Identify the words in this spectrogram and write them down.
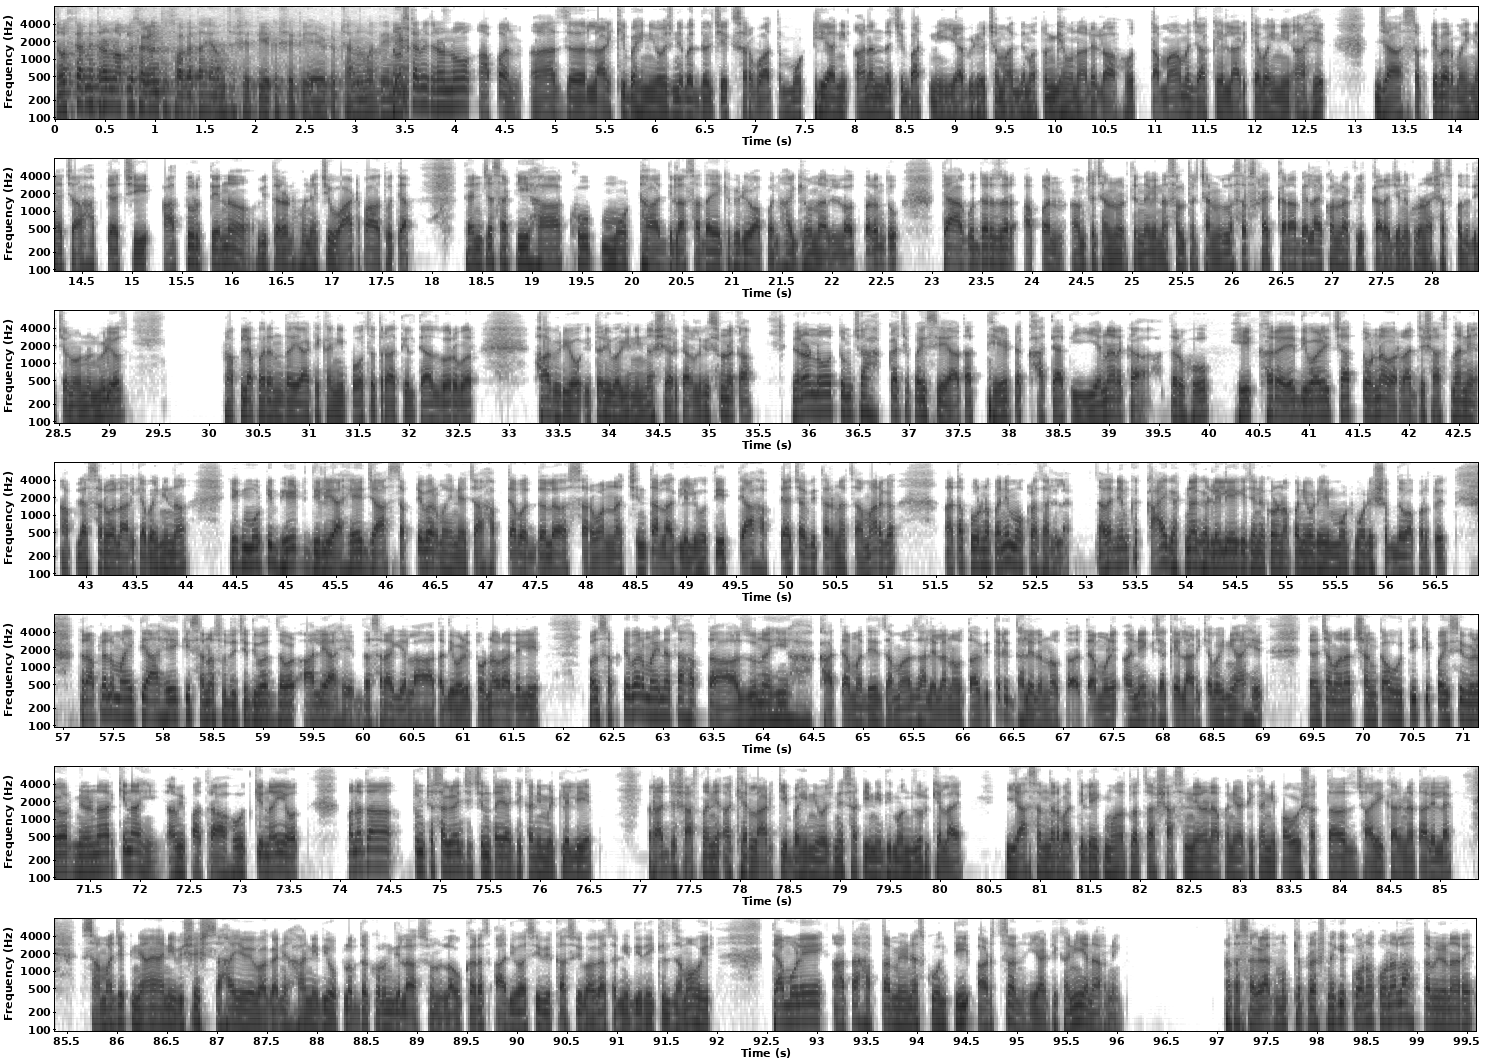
नमस्कार मित्रांनो आपल्या सगळ्यांचं स्वागत आहे आमच्या शेती एक शेती या युट्यूब चॅनलमध्ये नमस्कार. मित्रांनो आपण आज लाडकी बहीण योजनेबद्दलची एक सर्वात मोठी आणि आनंदाची बातमी या व्हिडिओच्या माध्यमातून घेऊन आलेलो आहोत. तमाम ज्या काही लाडक्या बहिणी आहेत ज्या सप्टेंबर महिन्याच्या हप्त्याची आतुरतेनं वितरण होण्याची वाट पाहत होत्या त्यांच्यासाठी हा खूप मोठा दिलासादायक व्हिडिओ आपण हा घेऊन आलेलो आहोत. परंतु त्या अगोदर जर आपण आमच्या चॅनलवरती नवीन असाल तर चॅनलला सबस्क्राईब करा बेल आयकॉनला क्लिक करा जेणेकरून अशाच पद्धतीचे नवीन व्हिडिओज आपल्यापर्यंत या ठिकाणी पोहोचत राहतील. त्याचबरोबर हा व्हिडिओ इतरही भगिनींना शेअर करायला विसरू नका. मित्रांनो तुमच्या हक्काचे पैसे आता थेट खात्यात येणार का? तर हो हे खरं आहे. दिवाळीच्या तोंडावर राज्य शासनाने आपल्या सर्व लाडक्या बहिणींना एक मोठी भेट दिली आहे ज्या सप्टेंबर महिन्याच्या हप्त्याबद्दल सर्वांना चिंता लागलेली होती. त्या हप्त्याच्या वितरणाचा मार्ग आता पूर्णपणे मोकळा झालेला आहे. आता नेमकं काय घटना घडलेली आहे की जेणेकरून आपण एवढे मोठमोठे शब्द वापरतोय? तर आपल्याला माहिती आहे की सणासुदीचे दिवस जवळ आले आहेत. दसरा गेला आता दिवाळी तोंडावर आलेली आहे. पण सप्टेंबर महिन्याचा हप्ता अजूनही खात्यामध्ये जमा झालेला नव्हता वितरित झालेला नव्हता. त्यामुळे अनेक ज्या काही लाडक्या बहिणी आहेत. त्यांच्या मनात शंका होती की पैसे वेळेवर मिळणार की नाही? आम्ही पात्र आहोत की नाही आहोत? पण आता तुमच्या सगळ्यांची चिंता या ठिकाणी मिटलेली आहे. राज्य शासनाने अखेर लाडकी बहीण योजनेसाठी निधी मंजूर केला आहे या संदर्भातील एक महत्त्वाचा शासन निर्णय आपण या ठिकाणी पाहू शकता जारी करण्यात आलेला आहे. सामाजिक न्याय आणि विशेष सहाय्य विभागाने हा निधी उपलब्ध करून दिला असून लवकरच आदिवासी विकास विभागाचा निधी देखील जमा होईल. त्यामुळे आता हप्ता मिळण्यास कोणतीही अडचण या ठिकाणी येणार नाही. आता सगळ्यात मुख्य प्रश्न की कोणाकोणाला हप्ता मिळणार आहे?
